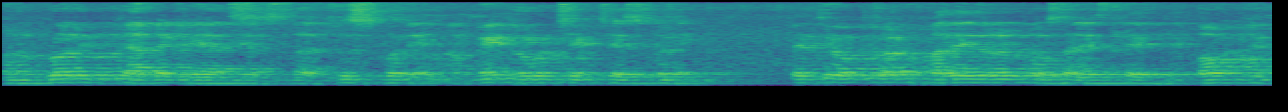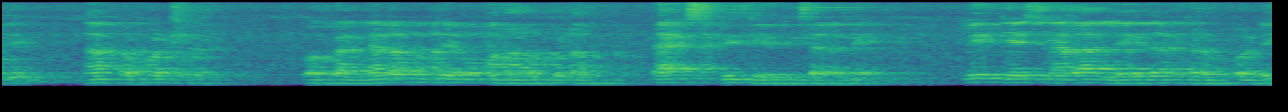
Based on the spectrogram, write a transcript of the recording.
మనం క్లోరిన్ ట్యాబ్లెట్ వేయాల్సి వస్తుందో చూసుకొని ఆ మెయిన్ రోడ్ చెక్ చేసుకొని ప్రతి ఒక్క చోట పదహైదు రోజులకు ఒకసారి వేస్తే బాగుంటుంది. దాంతోపాటు ఒక నెల ముందేమో మనం అనుకున్నాం ట్యాక్స్ ఫ్రీ చేయించాలని. క్లీన్ చేసినారా లేదా అని కనుక్కోండి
